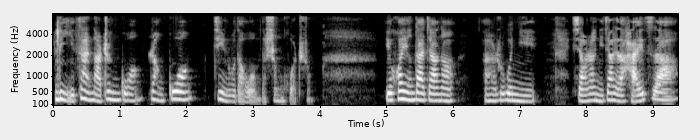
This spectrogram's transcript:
礼赞那真光，让光进入到我们的生活之中。也欢迎大家呢啊，如果你想让你家里的孩子啊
